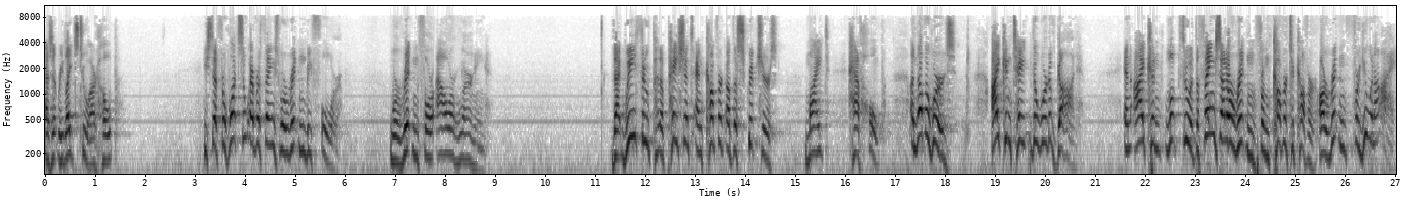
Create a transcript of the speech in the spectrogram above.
as it relates to our hope. He said, For whatsoever things were written before were written for our learning that we through the patience and comfort of the scriptures might have hope. In other words, I can take the word of God and I can look through it. The things that are written from cover to cover are written for you and I.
